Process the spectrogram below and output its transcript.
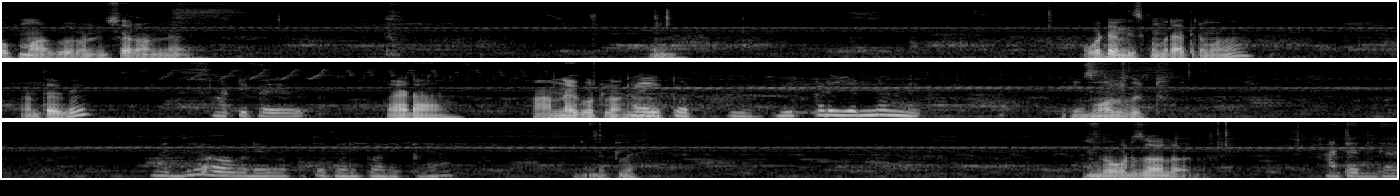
ఓపు మాకు రెండు నిమిషాలు ఉన్నాయి. ఒకటే తీసుకుంది రాత్రి మనం. ఎంత అది? Forty five. ఏడా? అన్నయ్య కొట్లో ఇక్కడ ఎన్ని ఉన్నాయి. ఈ మూల పెట్టు. మధ్యలో ఒకటి సరిపోదు ఇక్కడ. ఎందుకులే ఇంకొకటి చాలు. అటద్దా?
